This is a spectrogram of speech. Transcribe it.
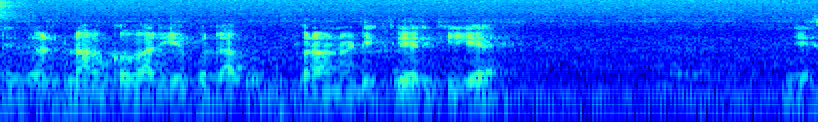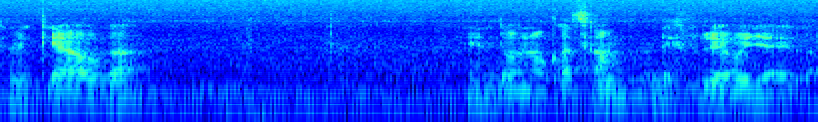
result नाम का वेरिएबल ऊपर हमने डिक्लेयर किया है, जिसमें क्या होगा, इन दोनों का सम डिस्प्ले हो जाएगा।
